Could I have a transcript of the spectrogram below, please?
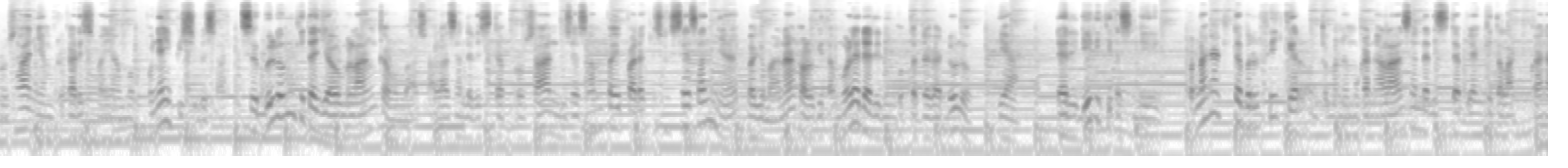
perusahaan yang berkarisma yang mempunyai visi besar? Sebelum kita jauh melangkah membahas alasan dari setiap perusahaan bisa sampai pada kesuksesannya, bagaimana kalau kita mulai dari lingkup terdekat dulu? Ya, dari diri kita sendiri. Pernahkah kita berpikir untuk menemukan alasan dari setiap yang kita lakukan?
